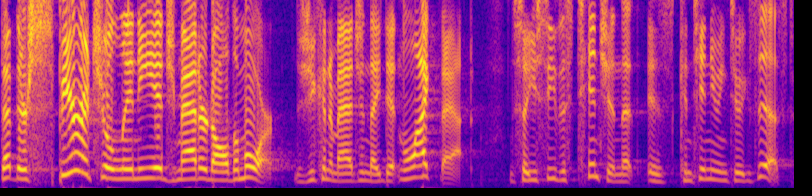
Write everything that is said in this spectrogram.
that their spiritual lineage mattered all the more. As you can imagine, they didn't like that. So you see this tension that is continuing to exist.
